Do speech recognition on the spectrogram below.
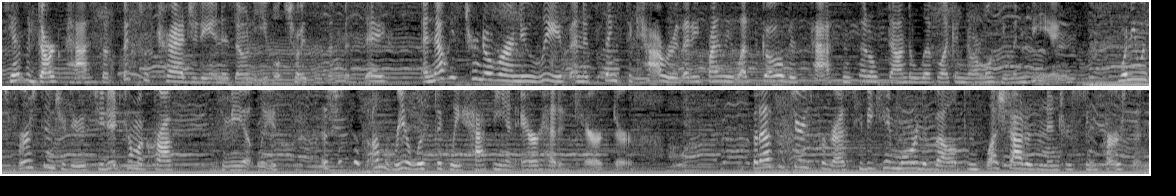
He has a dark past that's mixed with tragedy and his own evil choices and mistakes, and now he's turned over a new leaf, and it's thanks to Kaoru that he finally lets go of his past and settles down to live like a normal human being. When he was first introduced, he did come across, to me at least, as just this unrealistically happy and airheaded character. But as the series progressed, he became more developed and fleshed out as an interesting person.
